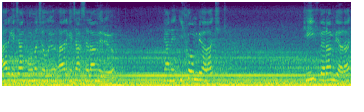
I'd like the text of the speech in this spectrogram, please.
Her geçen korna çalıyor, her geçen selam veriyor. Yani ikon bir araç. Keyif veren bir araç.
